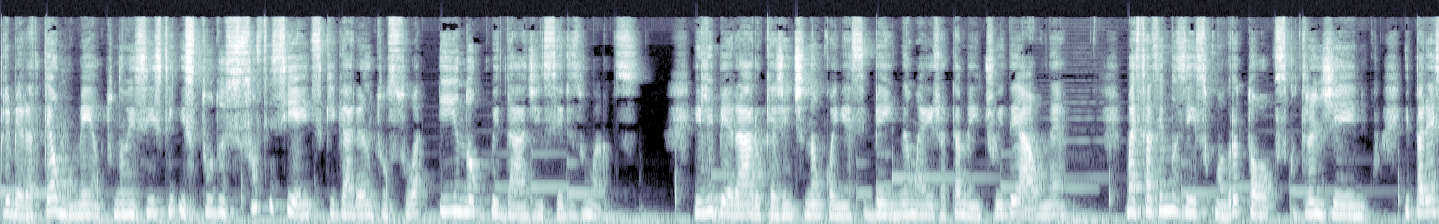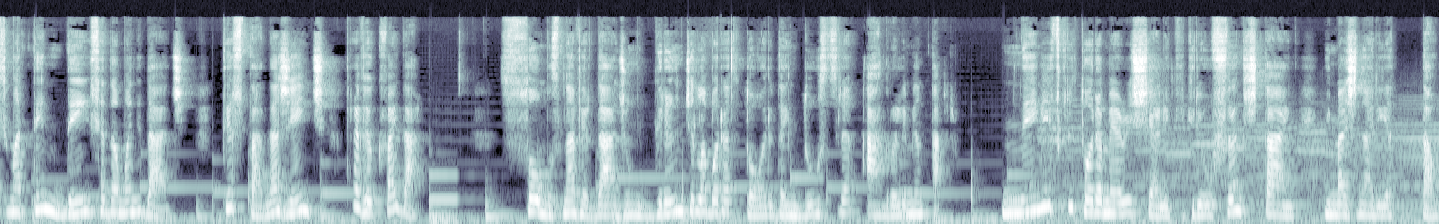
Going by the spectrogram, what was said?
Primeiro, até o momento, não existem estudos suficientes que garantam sua inocuidade em seres humanos. E liberar o que a gente não conhece bem não é exatamente o ideal, né? Mas fazemos isso com agrotóxico, transgênico e parece uma tendência da humanidade testar na gente para ver o que vai dar. Somos, na verdade, um grande laboratório da indústria agroalimentar. Nem a escritora Mary Shelley, que criou Frankenstein, imaginaria tal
